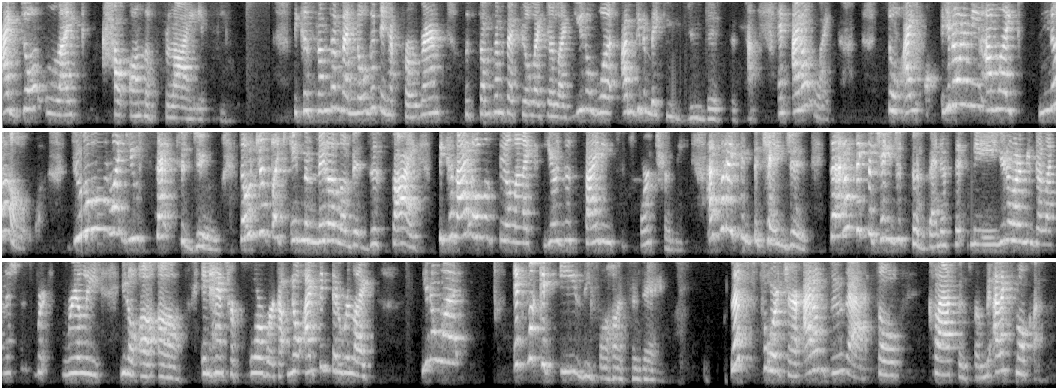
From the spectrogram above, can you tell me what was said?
I don't like how on the fly it feels because sometimes I know that they have programs, but sometimes I feel like they're like, you know what, I'm gonna make you do this this time, and I don't like that. So I, you know what I mean? I'm like, no, do what you set to do. Don't just like in the middle of it decide because I almost feel like you're deciding to torture me. That's what I think the change is. I don't think the change is to benefit me. You know what I mean? They're like, let's just re- really, you know, uh, uh, enhance her core workout. No, I think they were like, you know what? It's looking easy for her today. Let's torture. I don't do that. So classes for me, I like small classes.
